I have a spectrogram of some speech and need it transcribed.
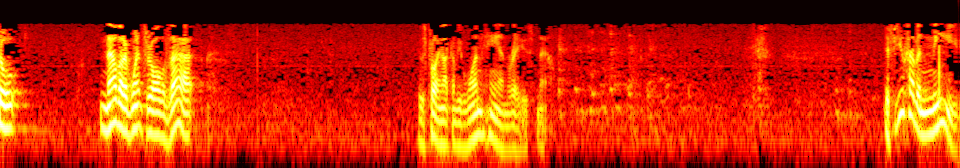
So now that I've went through all of that, there's probably not going to be one hand raised now. If you have a need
